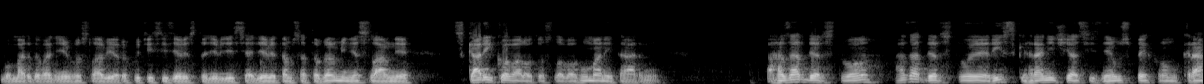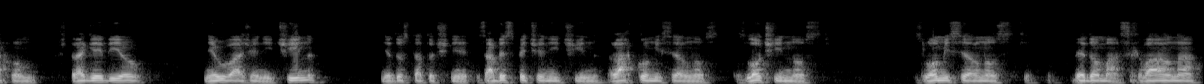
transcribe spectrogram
bombardovanie Jugoslávie roku 1999, tam sa to veľmi neslávne skarikovalo to slovo humanitárny. A hazarderstvo, hazarderstvo je risk hraničiaci s neúspechom, krachom, s tragédiou, neuvážený čin, nedostatočne zabezpečený čin, ľahkomyselnosť, zločinnosť, zlomyselnosť, vedomá, schválna,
